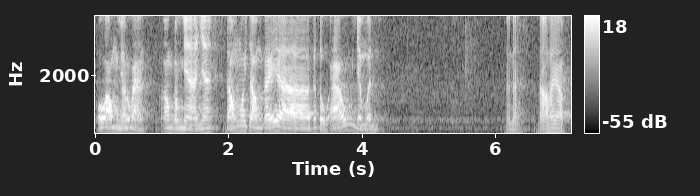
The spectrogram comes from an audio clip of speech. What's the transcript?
ổ ong nha các bạn. Ong trong nhà nha. Đóng ở trong cái uh, cái tủ áo nhà mình. Đây nè đó thấy không?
